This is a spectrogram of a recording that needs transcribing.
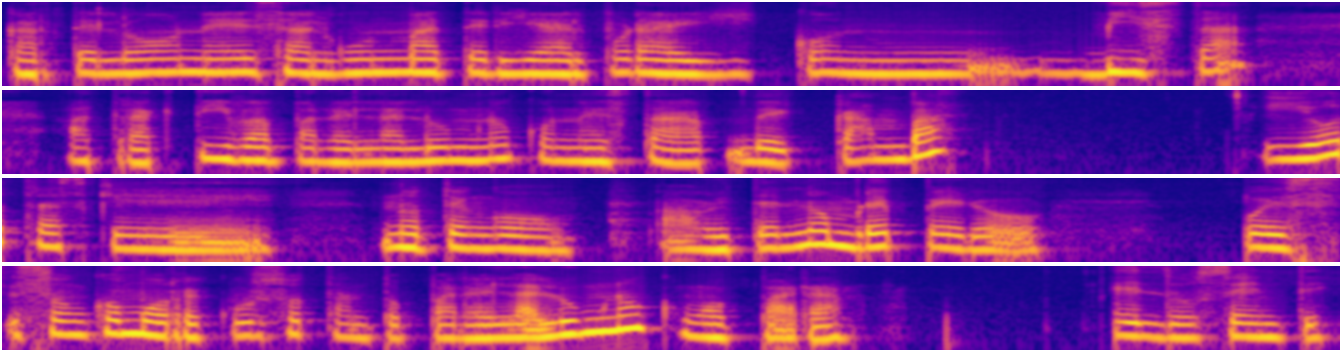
cartelones, algún material por ahí con vista atractiva para el alumno con esta app de Canva y otras que no tengo ahorita el nombre, pero pues son como recurso tanto para el alumno como para el docente.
